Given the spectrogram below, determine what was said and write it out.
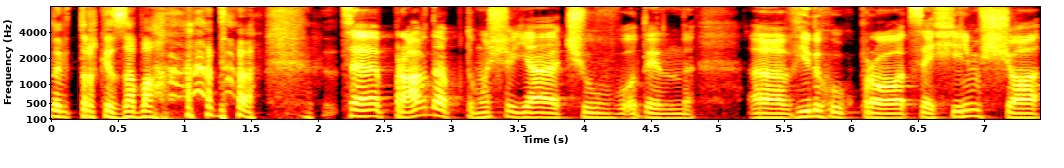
навіть трошки забагато. Це правда, тому що я чув один е, відгук про цей фільм, що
